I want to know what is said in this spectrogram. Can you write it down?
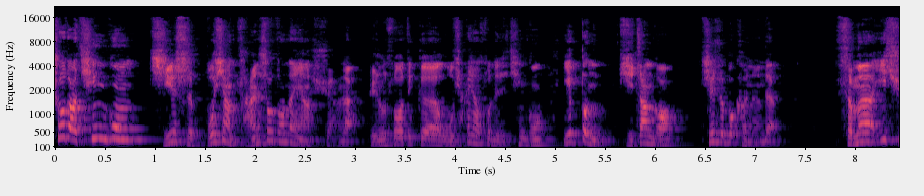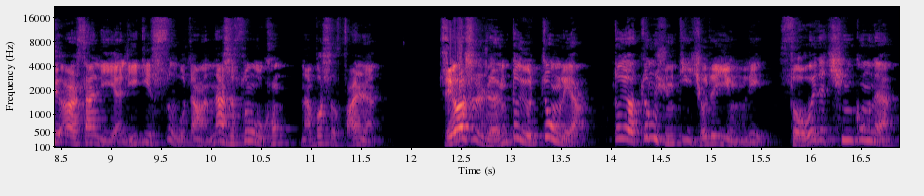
说到轻功，其实不像传说中那样悬了。比如说这个武侠小说里的轻功，一蹦几丈高，其实不可能的。什么一去二三里啊，离地四五丈，那是孙悟空，那不是凡人。只要是人都有重量，都要遵循地球的引力。所谓的轻功呢，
